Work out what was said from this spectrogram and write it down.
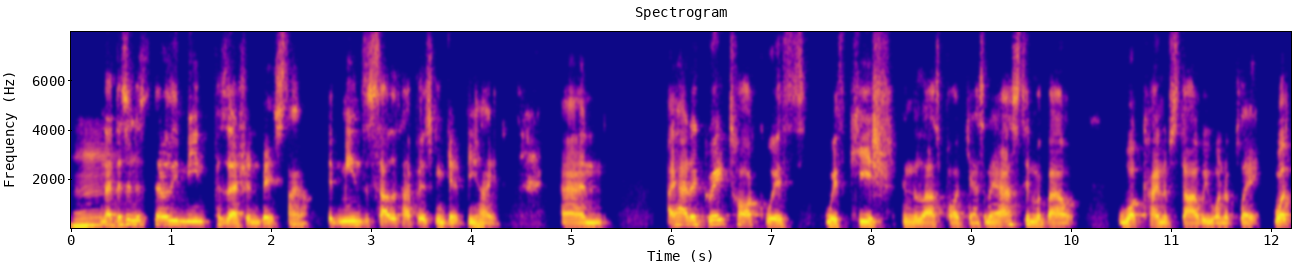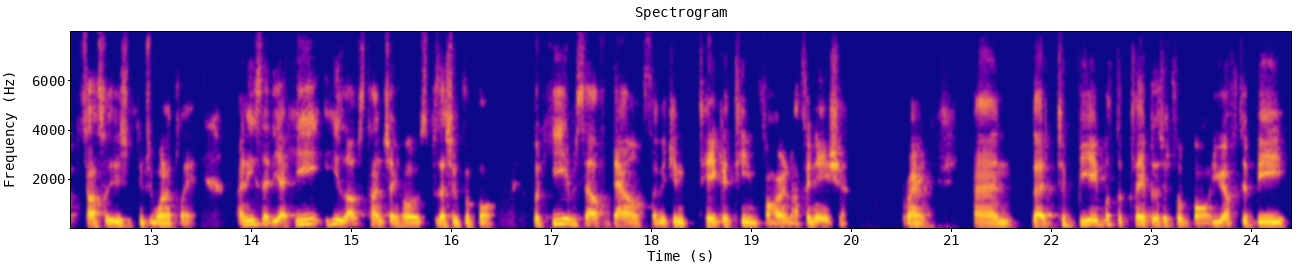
Mm. That doesn't necessarily mean possession based style. It means the style that Thai players can get behind. And I had a great talk with with Keish in the last podcast, and I asked him about what kind of style we want to play, what style of Asian teams we want to play. And he said, yeah, he he loves Tan Cheng Hoe's possession football, but he himself doubts that he can take a team far enough in Asia, right? And that to be able to play possession football, you have to be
